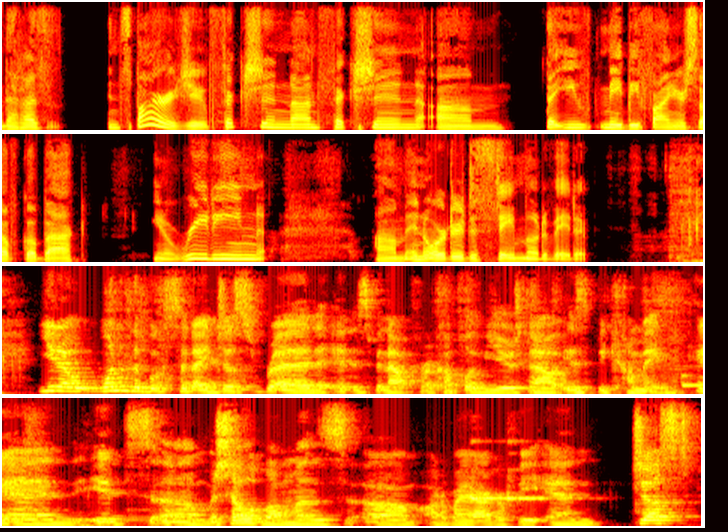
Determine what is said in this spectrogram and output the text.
that has inspired you, fiction, nonfiction, um, that you maybe find yourself go back, you know, reading um, in order to stay motivated. You know, one of the books that I just read, and it's been out for a couple of years now, is Becoming. And it's um, Michelle Obama's um, autobiography. And just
